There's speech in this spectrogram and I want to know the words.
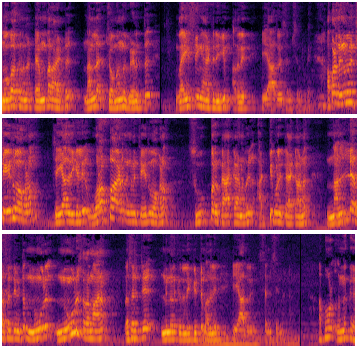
മുഖമൊക്കെ നല്ല ടെമ്പറായിട്ട് നല്ല ചുമന്ന് വെളുത്ത് ഗ്ലൈസിങ് ആയിട്ടിരിക്കും. അതിൽ യാതൊരു സംശയമില്ല അപ്പോൾ നിങ്ങൾ ചെയ്തു നോക്കണം. ചെയ്യാതിരിക്കൽ ഉറപ്പായിട്ട് നിങ്ങൾ ചെയ്തു നോക്കണം. സൂപ്പർ പാക്കാണത് അടിപൊളി പാക്കാണ് നല്ല റിസൾട്ട് കിട്ടും. നൂറിൽ നൂറ് ശതമാനം റിസൾട്ട് നിങ്ങൾക്ക് ഇതിൽ കിട്ടും. അതിൽ യാതൊരു സംശയമില്ല അപ്പോൾ നിങ്ങൾക്ക്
